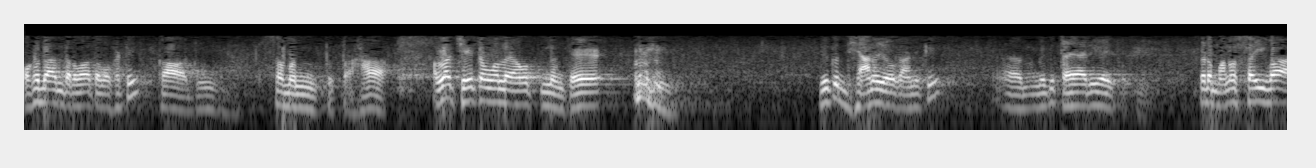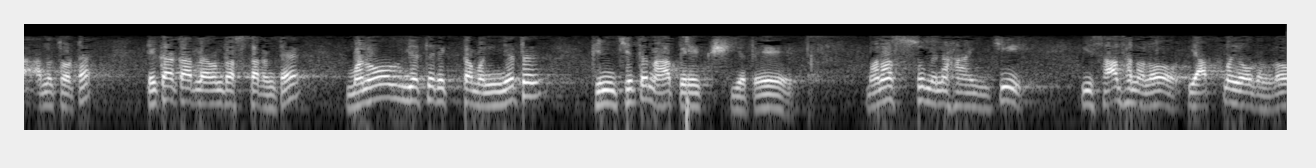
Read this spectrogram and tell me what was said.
ఒకదాని తర్వాత ఒకటి కాదు. సమంతుత. అలా చేయటం వల్ల ఏమవుతుందంటే మీకు ధ్యాన యోగానికి మీకు తయారీ అయిపోతుంది. ఇక్కడ మనసైవ అన్న చోట టీకాకారులు ఏమని రాస్తారంటే మనోవ్యతిరిక్తమన్యత్ కించిత్ నాపేక్ష్యతే. మనస్సు మినహాయించి ఈ సాధనలో ఈ ఆత్మయోగంలో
